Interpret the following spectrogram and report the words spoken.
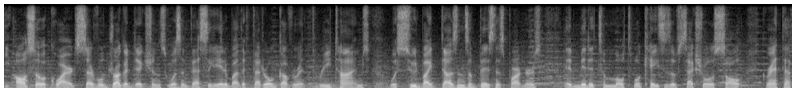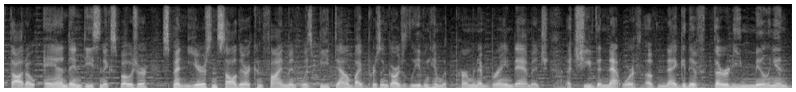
He also acquired several drug addictions, was investigated by the federal government three times, was sued by dozens of business partners, admitted to multiple cases of sexual assault, grand theft auto, and indecent exposure, spent years in solitary confinement, was beat down by prison guards leaving him with permanent brain damage, achieved a net worth of negative $30 million,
